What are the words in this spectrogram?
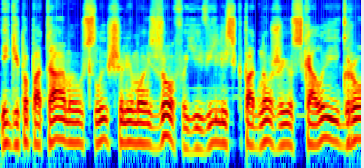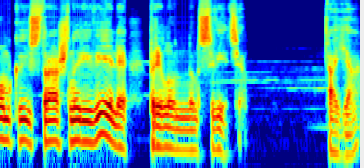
И гипопотамы услышали мой зов и явились к подножию скалы и громко и страшно ревели при лунном свете. А я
